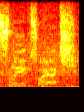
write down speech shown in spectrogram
sleep twitch.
